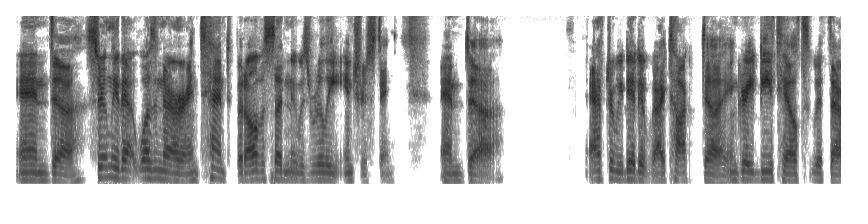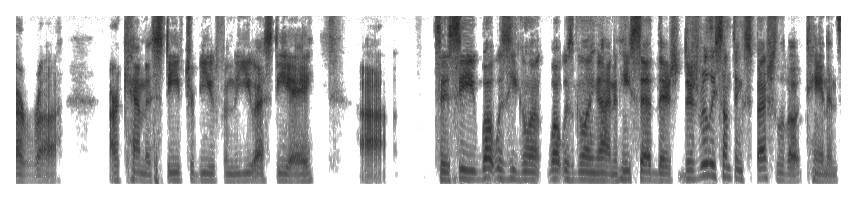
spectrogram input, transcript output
And uh, certainly that wasn't our intent, but all of a sudden it was really interesting. And uh, after we did it, I talked uh, in great detail with our, uh, our chemist, Steve Trabue from the USDA, uh, to see what was he going what was going on and he said there's there's really something special about tannins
